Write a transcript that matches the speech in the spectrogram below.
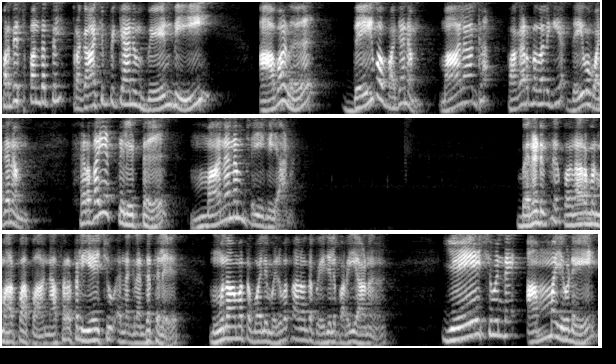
പ്രതിസ്പന്ദത്തിൽ പ്രകാശിപ്പിക്കാനും വേണ്ടി അവൾ ദൈവവചനം. മാലാഖ പകർന്നു നൽകിയ ദൈവവചനം ഹൃദയത്തിലിട്ട് മനനം ചെയ്യുകയാണ്. ബെനഡിക്ട് പതിനാറമ്മൻ മാർപ്പാപ്പ നസറത്തിൽ യേശു എന്ന ഗ്രന്ഥത്തിൽ മൂന്നാമത്തെ വോല്യം എഴുപത്തിനാലാമത്തെ പേജിൽ പറയുകയാണ് യേശുവിന്റെ അമ്മയുടെ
